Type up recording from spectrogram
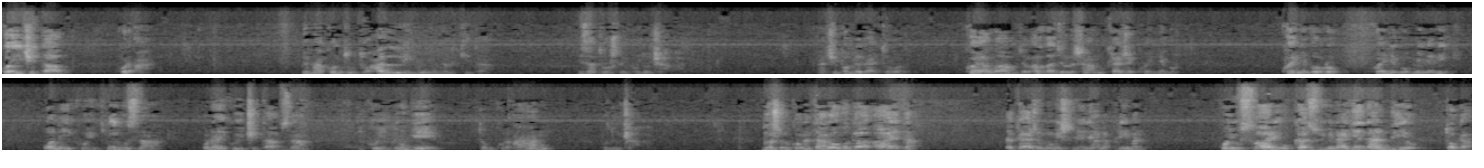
Koji čitab? Kur'an. Bima kuntum tuallimuna al-kitab. I zato što je podučavate. Znači, pogledajte ovo. Ko je Allah? Allah Đelešanu kaže ko je njegov. Ko je njegov rob? Ko je njegov miljenik? Oni koji knjigu zna, onaj koji čitav zna i koji druge tom Kur'anu podučava. Došlo u komentar ovoga ajeta, da kažemo mišljenja, na primjer, koji u stvari ukazuju na jedan dio toga.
